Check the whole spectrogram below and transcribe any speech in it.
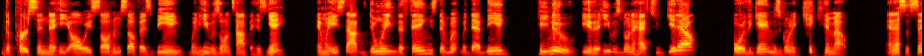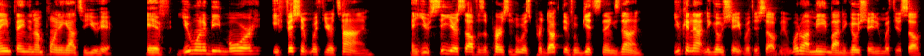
the person that he always saw himself as being when he was on top of his game. And when he stopped doing the things that went with that being, he knew either he was going to have to get out or the game was going to kick him out. And that's the same thing that I'm pointing out to you here. If you want to be more efficient with your time and you see yourself as a person who is productive, who gets things done, you cannot negotiate with yourself. And what do I mean by negotiating with yourself?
